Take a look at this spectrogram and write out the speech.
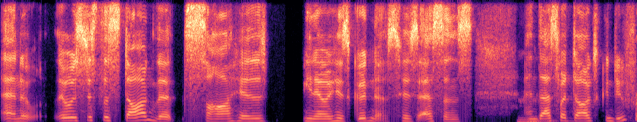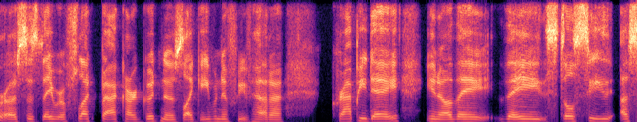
and it, it was just this dog that saw his you know his goodness his essence. Mm-hmm. and that's what dogs can do for us is they reflect back our goodness. Like even if we've had a crappy day you know they they still see us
